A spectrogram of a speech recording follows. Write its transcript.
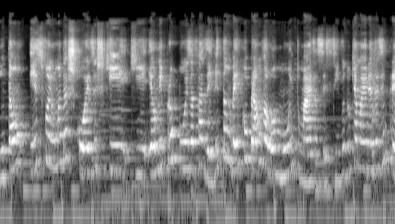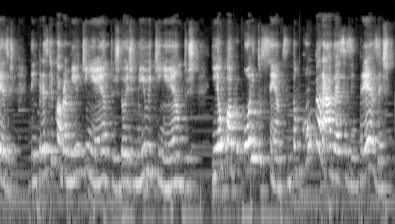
Então, isso foi uma das coisas que, que eu me propus a fazer. E também cobrar um valor muito mais acessível do que a maioria das empresas. Tem empresa que cobra 1.500, 2.500 e eu cobro 800. Então, comparado a essas empresas,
